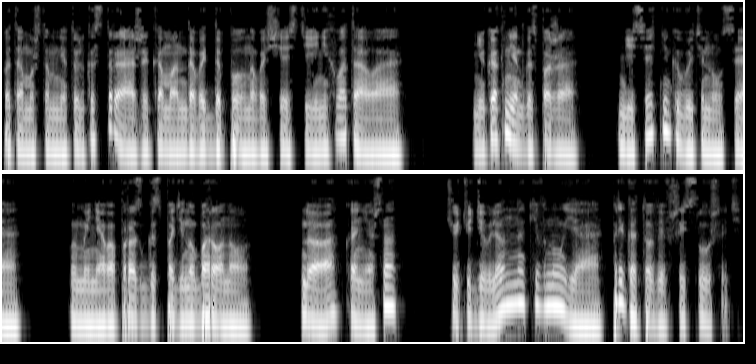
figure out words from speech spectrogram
потому что мне только стражи командовать до полного счастья и не хватало. «Никак нет, госпожа». Десятник вытянулся. «У меня вопрос к господину барону». «Да, конечно». Чуть удивленно кивнул я, приготовившись слушать.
